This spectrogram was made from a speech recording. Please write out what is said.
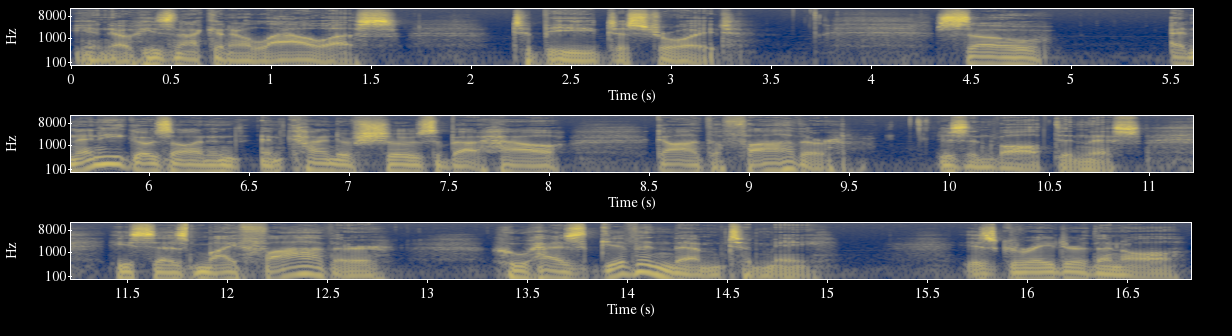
you know, He's not going to allow us to be destroyed. So, and then he goes on and, and kind of shows about how God the Father is involved in this. He says, My Father, who has given them to me, is greater than all.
